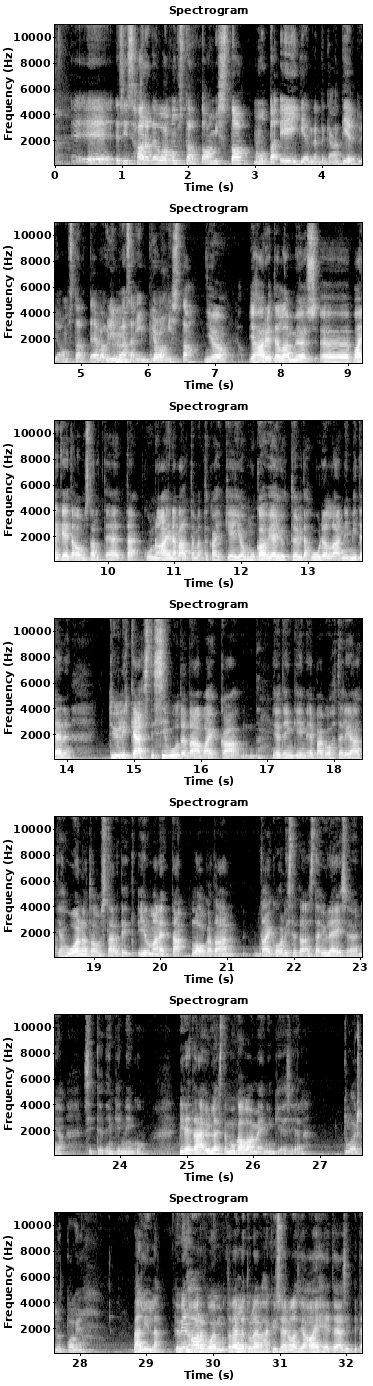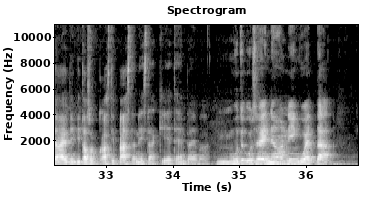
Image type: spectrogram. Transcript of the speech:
E, siis harjoitellaan omstarttaamista, mutta ei tietenkään tiettyjä omstartteja, vaan ylipäänsä mm, improomista. Joo. Ja harjoitellaan myös ö, vaikeita omstartteja, että kun aina välttämättä kaikki ei ole mukavia juttuja, mitä huudellaan, niin miten tyylikkäästi sivuutetaan vaikka jotenkin epäkohteliaat ja huonot omstartit ilman, että loukataan tai kohdistetaan sitä yleisöön. Ja sitten jotenkin niin kuin pidetään yllä sitä mukavaa meininkiä siellä. Tuleeko noita paljon? Välillä. Hyvin harvoin, mutta välillä tulee vähän kyseenalaisia aiheita ja sitten pitää jotenkin tasokkaasti päästä niistä äkkiä eteenpäin vaan. Mutta usein ne on niinku, että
